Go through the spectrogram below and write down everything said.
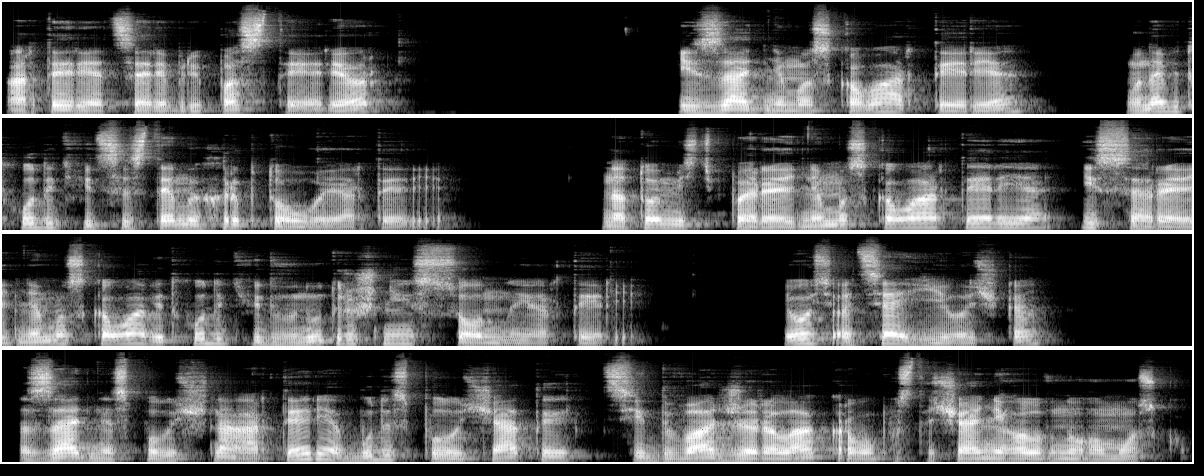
артерія церебрі постеріор. І задня мозкова артерія вона відходить від системи хребтової артерії. Натомість передня мозкова артерія і середня мозкова відходить від внутрішньої сонної артерії. І ось оця гілочка, задня сполучна артерія буде сполучати ці два джерела кровопостачання головного мозку.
